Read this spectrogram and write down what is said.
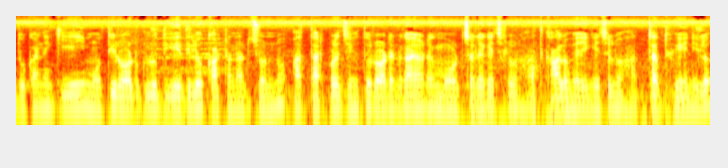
দোকানে গিয়েই মতি রডগুলো দিয়ে দিল কাটানোর জন্য। আর তারপর যেহেতু রডের গায়ে অনেক মোর্চা লেগেছিলো, ওর হাত কালো হয়ে গেছিল, হাতটা ধুয়ে নিল।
